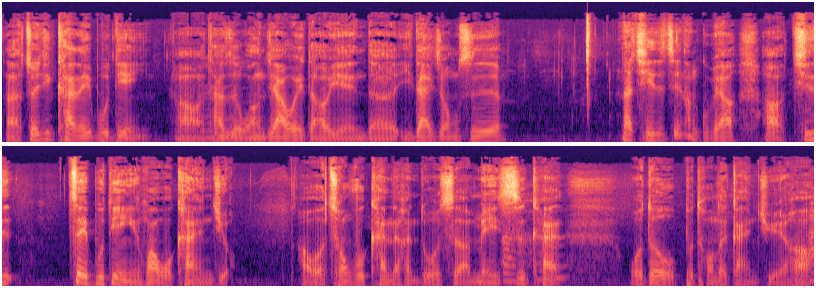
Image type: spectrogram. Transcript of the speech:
啊，最近看了一部电影啊，它是王家卫导演的《一代宗师》，那其实这张股票啊，其实。这部电影的话，我看很久，好，我重复看了很多次啊，每次看我都有不同的感觉哈，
